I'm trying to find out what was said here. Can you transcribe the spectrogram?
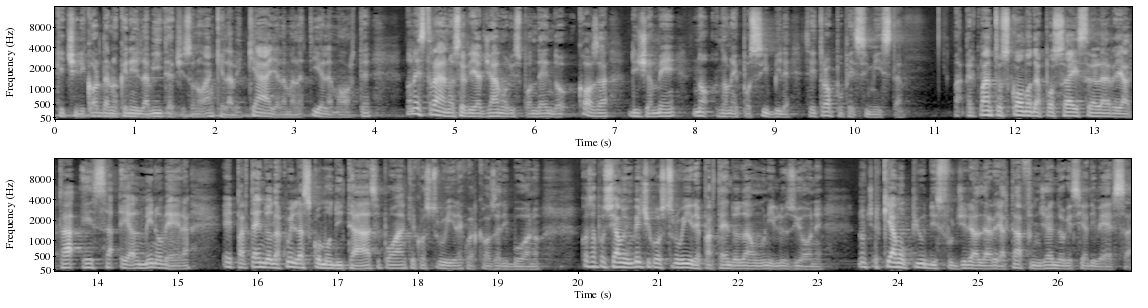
che ci ricordano che nella vita ci sono anche la vecchiaia, la malattia e la morte, non è strano se reagiamo rispondendo cosa dici a me? No, non è possibile, sei troppo pessimista. Ma per quanto scomoda possa essere la realtà, essa è almeno vera e partendo da quella scomodità si può anche costruire qualcosa di buono. Cosa possiamo invece costruire partendo da un'illusione? Non cerchiamo più di sfuggire alla realtà fingendo che sia diversa,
